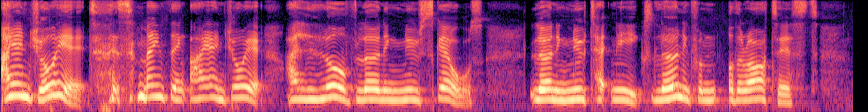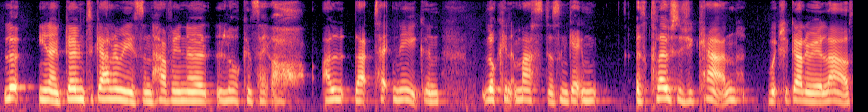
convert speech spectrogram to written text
I enjoy it. It's the main thing. I enjoy it. I love learning new skills learning new techniques, learning from other artists, look, you know, going to galleries and having a look and say, oh, I, that technique, and looking at masters and getting as close as you can, which a gallery allows,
